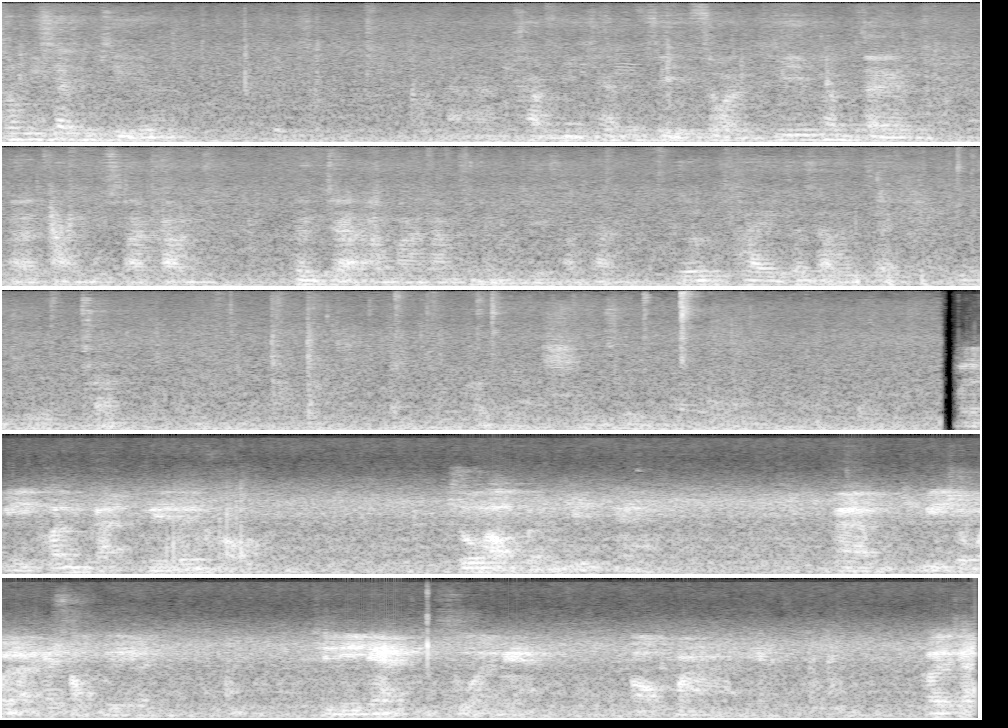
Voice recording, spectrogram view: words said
ต้องมีแค่14นะอ่าครับมีแค่สี่ส่วนที่เพิ่มเติมเอ่อทางอุตสาหกรรมเพื่อจะเอามานำเสนอวันนี้ครับท่านเดี๋ยวไทยเอกสารแจกครับมันมีข้อจำกัดในเรื่องของช่วงออกผลผลิตนะอ่ามีช่วงเวลาแค่สองเดือน ทีนี้เนี่ยสวนเนี่ยออกมาเนี่ยก็จะ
